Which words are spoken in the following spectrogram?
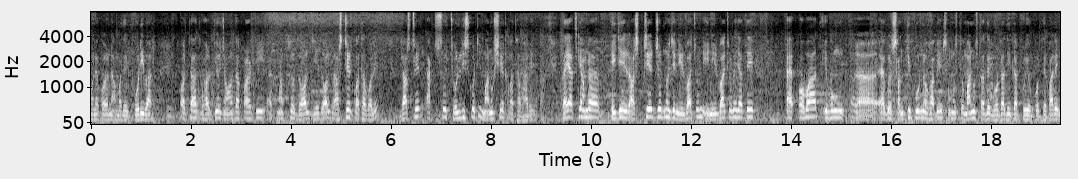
মনে করেন আমাদের পরিবার। অর্থাৎ ভারতীয় জনতা পার্টি একমাত্র দল, যে দল রাষ্ট্রের কথা বলে, রাষ্ট্রের একশো চল্লিশ কোটি মানুষের কথা ভাবে। তাই আজকে আমরা এই যে রাষ্ট্রের জন্য যে নির্বাচন, এই নির্বাচনে যাতে অবাধ এবং একবার শান্তিপূর্ণভাবে সমস্ত মানুষ তাদের ভোটাধিকার প্রয়োগ করতে পারেন।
